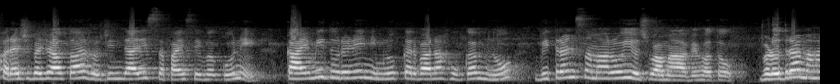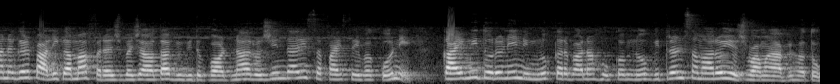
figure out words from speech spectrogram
ફરજ બજાવતા રોજિંદારી સફાઈ સેવકોને કાયમી ધોરણે નિમણૂક કરવાના હુકમનો વિતરણ સમારોહ યોજવામાં આવ્યો હતો. વડોદરા મહાનગરપાલિકામાં ફરજ બજાવતા વિવિધ વોર્ડના રોજિંદારી સફાઈ સેવકોને કાયમી ધોરણે નિમણૂક કરવાના હુકમનો વિતરણ સમારોહ યોજવામાં આવ્યો હતો.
